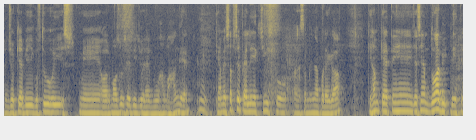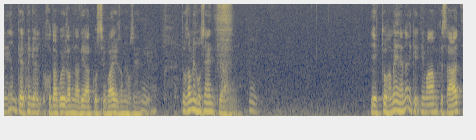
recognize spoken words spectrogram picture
جو کہ ابھی گفتگو ہوئی اس میں اور موضوع سے بھی جو ہے وہ ہم آہنگ ہے کہ ہمیں سب سے پہلے ایک چیز کو سمجھنا پڑے گا کہ ہم کہتے ہیں جیسے ہم دعا بھی دیتے ہیں ہم کہتے ہیں کہ خدا کوئی غم نہ دے آپ کو سوائے غم حسین کے۔ تو غم حسین کیا ہے؟ ایک تو ہمیں ہے نا کہ امام کے ساتھ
